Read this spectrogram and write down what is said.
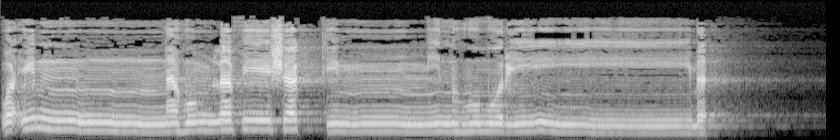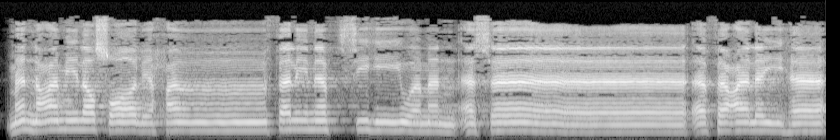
وَإِنَّهُمْ لَفِي شَكٍّ مِّنْهُ مُرِيبٍ. مَنْ عَمِلَ صَالِحًا فَلِنَفْسِهِ وَمَنْ أَسَاءَ فَعَلَيْهَا ۗ.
